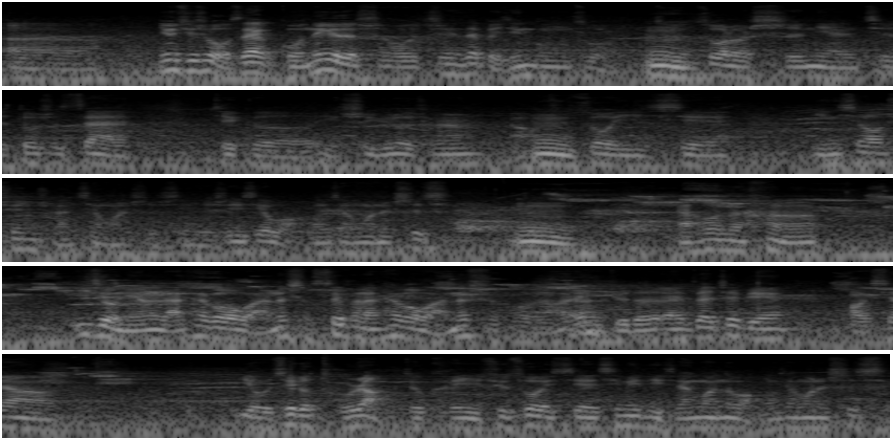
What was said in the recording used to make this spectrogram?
呃，因为其实我在国内的时候，之前在北京工作，嗯就做了十年，其实都是在这个影视娱乐圈，然后去嗯做一些营销宣传相关的事情，也是一些网红相关的事情。嗯然后呢，一九年来泰国玩的时候，四月份来泰国玩的时候，然后哎嗯觉得哎在这边好像有这个土壤，就可以去做一些新媒体相关的网红相关的事情。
